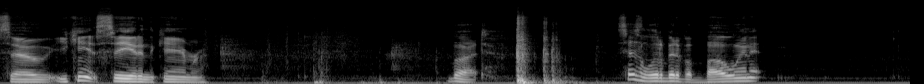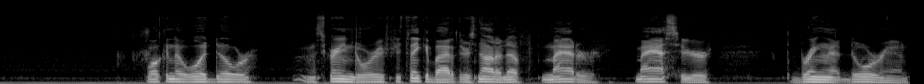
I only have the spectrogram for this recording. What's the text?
so you can't see it in the camera. But this has a little bit of a bow in it. Walking to a wood door and a screen door. If you think about it there's not enough matter mass here to bring that door in.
